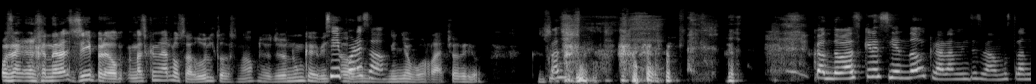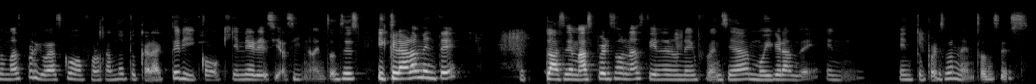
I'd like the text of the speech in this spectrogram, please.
O sea, en general sí, pero más que nada los adultos, ¿no? Yo, nunca he visto Sí, por a eso. un niño borracho, digo. Cuando, cuando vas creciendo, claramente se va mostrando más porque vas como forjando tu carácter y como quién eres y así, ¿no? Entonces, y claramente las demás personas tienen una influencia muy grande en, en tu persona, entonces...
